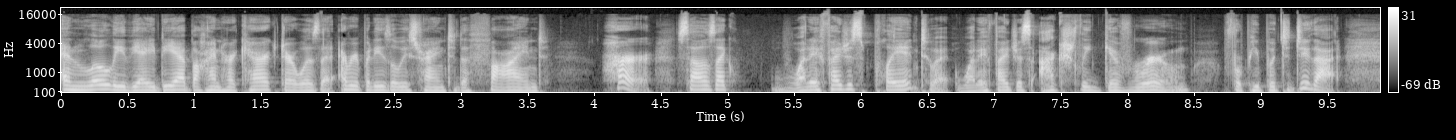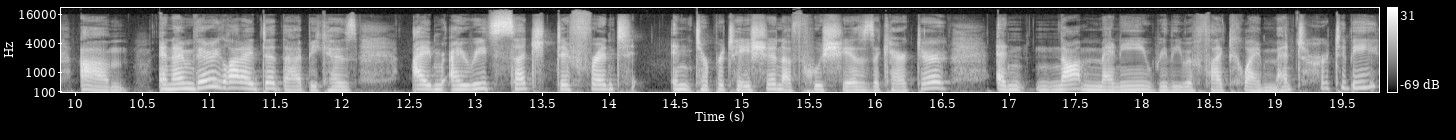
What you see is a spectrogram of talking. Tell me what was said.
And Loli, the idea behind her character was that everybody's always trying to define her. So I was like, what if I just play into it? What if I just actually give room for people to do that? Um, and I'm very glad I did that because I, I read such different interpretation of who she is as a character and not many really reflect who I meant her to be.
